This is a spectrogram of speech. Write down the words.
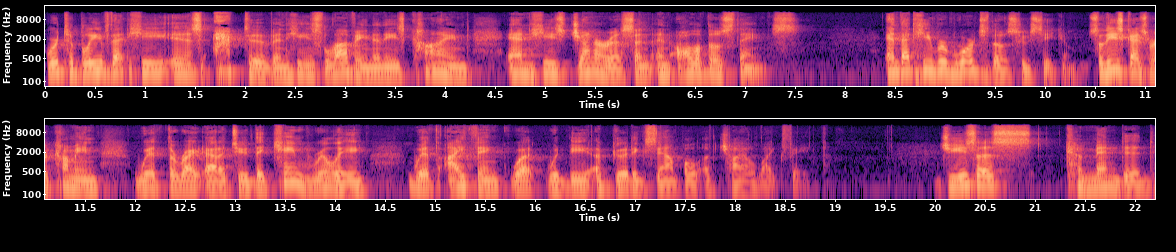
We're to believe that he is active and he's loving and he's kind and he's generous and, and all of those things. And that he rewards those who seek him. So these guys were coming with the right attitude. They came really with, I think, what would be a good example of childlike faith. Jesus commended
